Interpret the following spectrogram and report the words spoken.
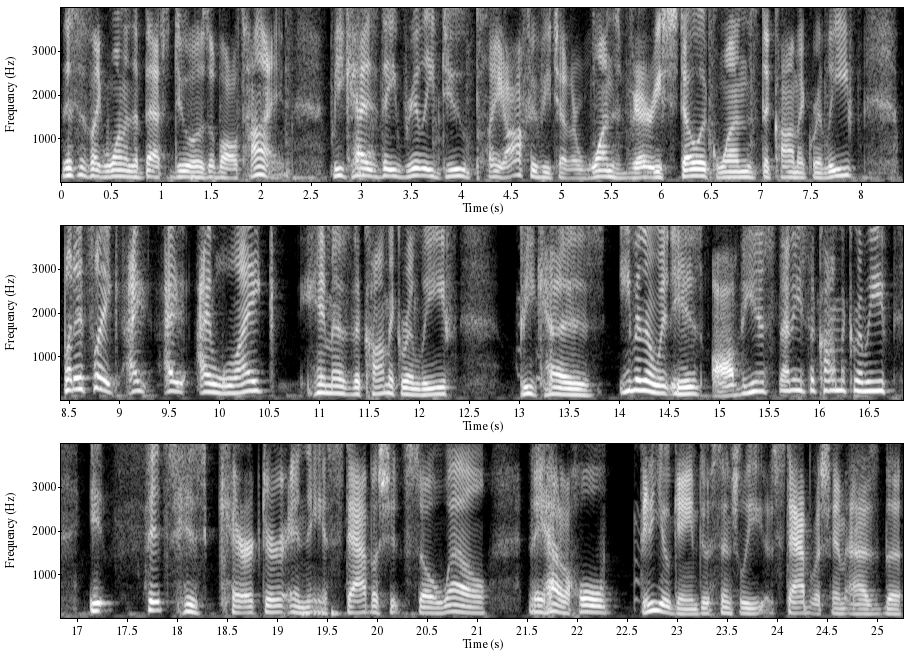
this is like one of the best duos of all time because they really do play off of each other. One's very stoic, one's the comic relief. But it's like I I, I like him as the comic relief because even though it is obvious that he's the comic relief, it fits his character and they establish it so well. They had a whole video game to essentially establish him as the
